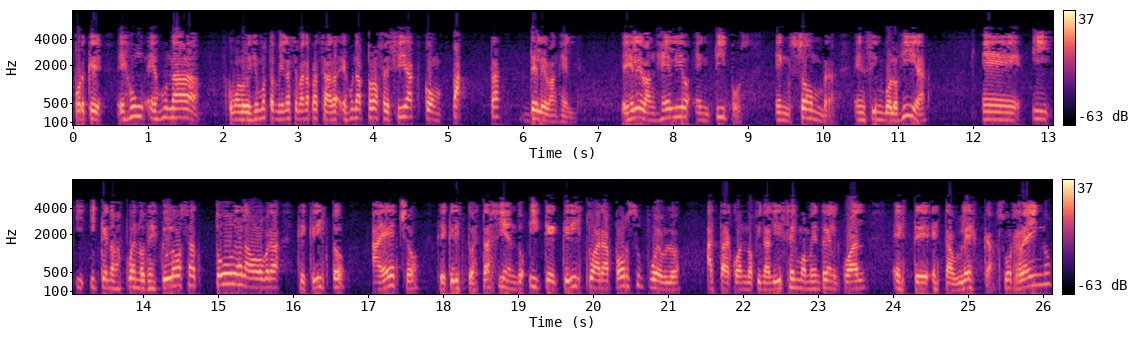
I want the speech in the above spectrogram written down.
porque es, un, es una, como lo dijimos también la semana pasada, es una profecía compacta del Evangelio. Es el Evangelio en tipos, en sombra, en simbología, eh, y, y, que nos, pues, nos desglosa toda la obra que Cristo ha hecho, que Cristo está haciendo y que Cristo hará por su pueblo hasta cuando finalice el momento en el cual este, establezca su reino.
